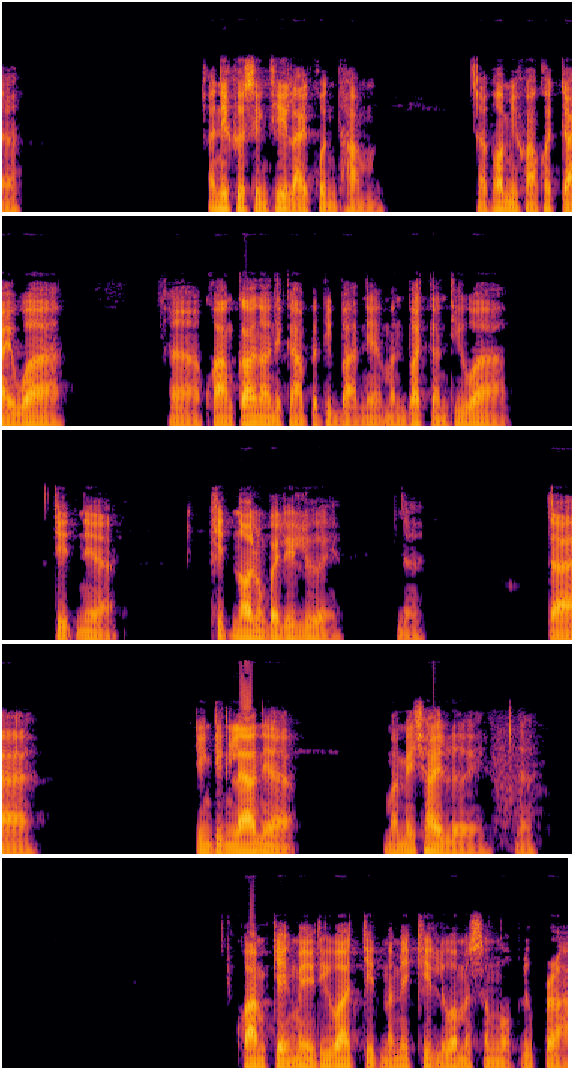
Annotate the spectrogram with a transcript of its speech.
นะ อันนี้คือสิ่งที่หลายคนทำนะเพราะมีความเข้าใจว่าความก้าวหน้าในการปฏิบัติเนี่ยมันวัดกันที่ว่าจิตเนี่ยคิดน้อยลงไปเรื่อยๆนะแต่จริงๆแล้วเนี่ยมันไม่ใช่เลยนะความเก่งไม่อยู่ที่ว่าจิตมันไม่คิดหรือว่ามันสงบหรือเปล่า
